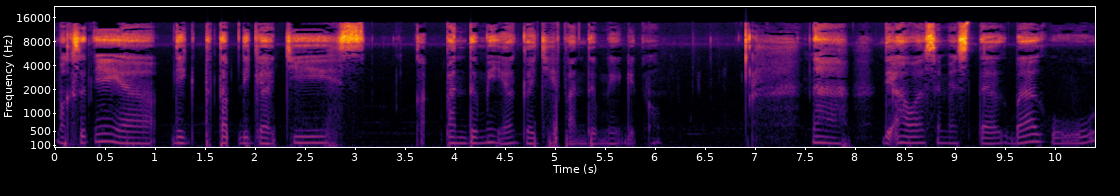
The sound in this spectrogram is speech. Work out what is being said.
maksudnya ya di, tetap digaji pandemi ya gaji pandemi gitu. Nah di awal semester baru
